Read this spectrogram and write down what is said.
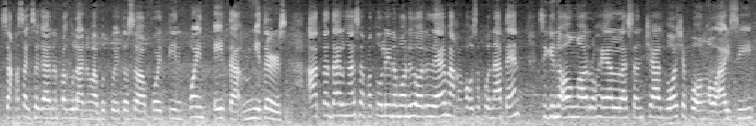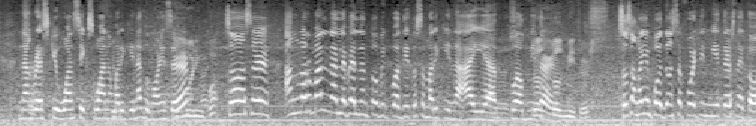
sa kasagsagan ng pagulan, umabot po ito sa 14.8 meters. At ah, dahil nga sa patuloy na monitoring yan, makakausap po natin si Ginoong ah, Rohel Santiago. Siya po ang OIC ng Rescue 161 ng Marikina. Good morning, sir. Good morning po. So, sir, ang normal na level ng tubig po dito sa Marikina ay uh, 12 meters. 12 meters. So, sa ngayon po, doon sa 14 meters na ito,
